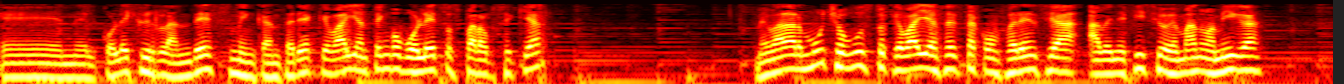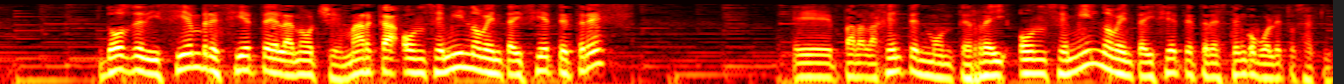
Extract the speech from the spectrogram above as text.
En el colegio irlandés me encantaría que vayan, tengo boletos para obsequiar. Me va a dar mucho gusto que vayas a esta conferencia a beneficio de mano amiga. 2 de diciembre, 7 de la noche. Marca 11.097.3 eh, para la gente en Monterrey. 11.097.3. Tengo boletos aquí.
